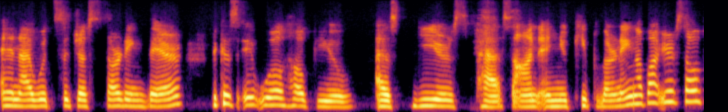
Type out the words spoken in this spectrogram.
And I would suggest starting there because it will help you as years pass on and you keep learning about yourself.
